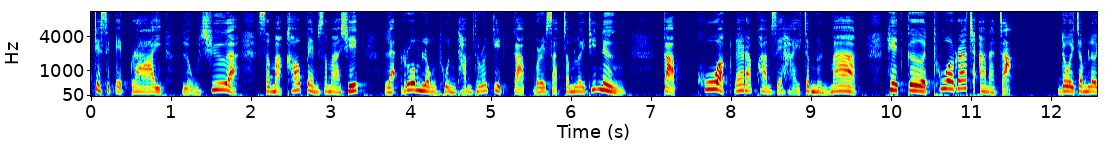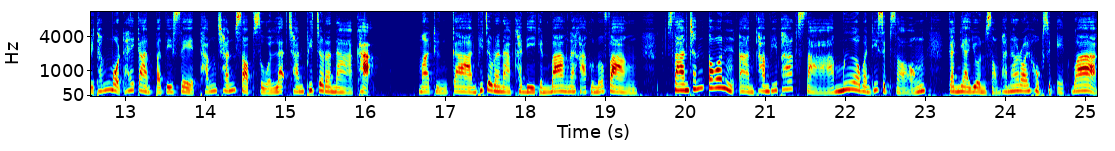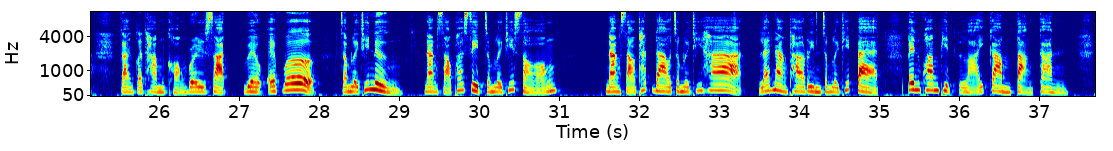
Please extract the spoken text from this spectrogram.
871 ราย หลงเชื่อ สมัครเข้าเป็นสมาชิก และร่วมลงทุนทำธุรกิจกับบริษัทจำเลยที่ 1กับพวกได้รับความเสียหายจำนวนมาก เหตุเกิดทั่วราชอาณาจักร โดยจำเลยทั้งหมดให้การปฏิเสธทั้งชั้นสอบสวนและชั้นพิจารณาค่ะ มาถึงการพิจารณาคดีกันบ้างนะคะ คุณผู้ฟัง ศาลชั้นต้นอ่านคำพิพากษาเมื่อวันที่ 12 กันยายน 2561 ว่า การกระทำของบริษัท Well Ever จำเลยที่ 1 นางสาวพสิทธิ์จำเลยที่ 2 นางสาวทัดดาวจำเลยที่ 5 และนางพารินจำเลยที่ 8 เป็นความผิดหลายกรรมต่างกัน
